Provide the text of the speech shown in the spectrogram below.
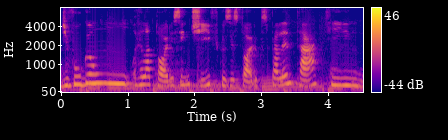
divulgam relatórios científicos históricos para alentar que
